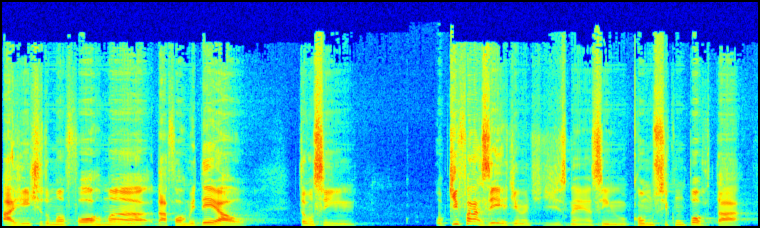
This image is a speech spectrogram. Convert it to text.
a gente de uma forma, da forma ideal. Então, assim, o que fazer diante disso, né? Assim, como se comportar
